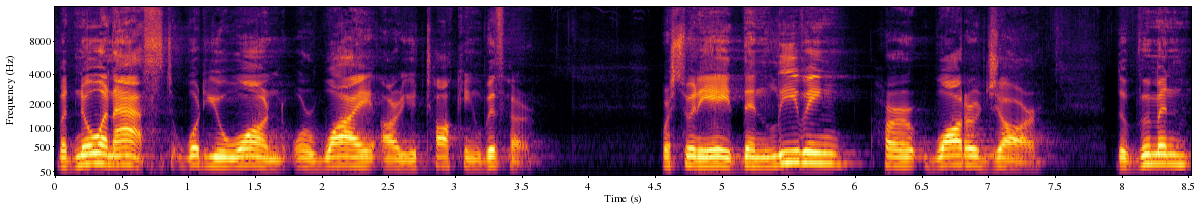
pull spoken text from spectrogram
But no one asked, What do you want, or why are you talking with her? Verse 28 Then leaving her water jar, the woman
